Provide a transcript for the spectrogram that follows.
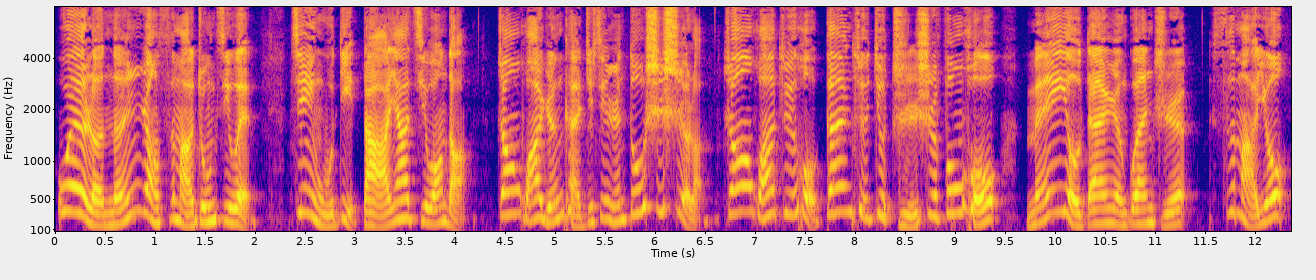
为了能让司马衷继位，晋武帝打压齐王党。张华、任凯这些人都失势了，张华最后干脆就只是封侯，没有担任官职。司马攸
